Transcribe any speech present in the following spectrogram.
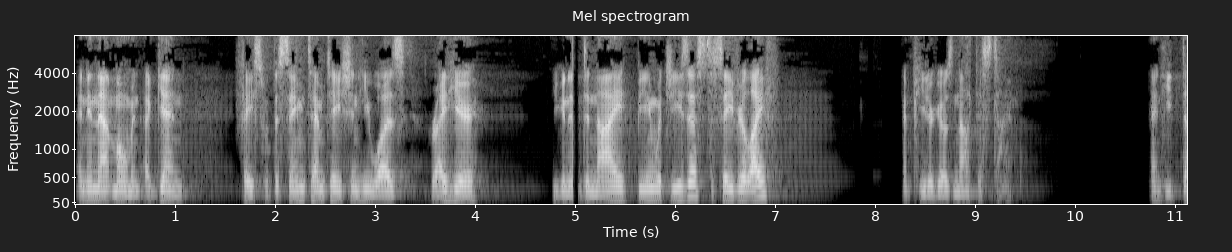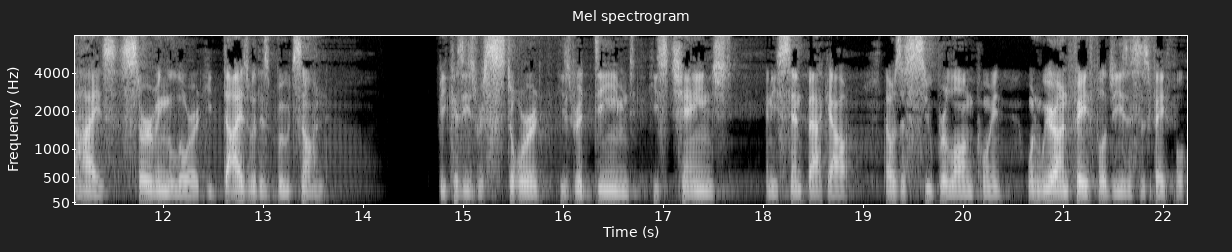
And in that moment, again, faced with the same temptation he was right here, you're going to deny being with Jesus to save your life? And Peter goes, Not this time and he dies serving the Lord. He dies with his boots on. because he's restored, he's redeemed, he's changed, and he's sent back out. That was a super long point. When we are unfaithful, Jesus is faithful.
